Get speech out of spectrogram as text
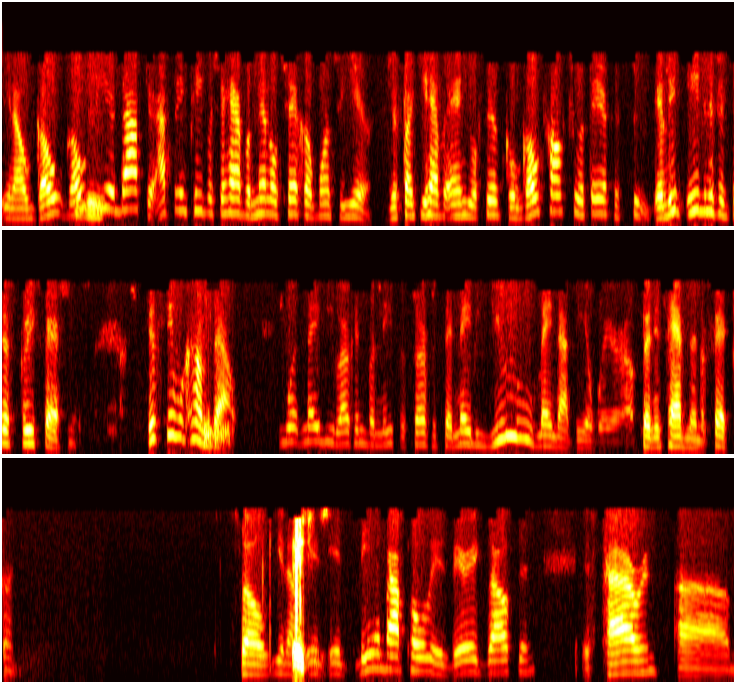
you know, go go mm-hmm. see your doctor. I think people should have a mental checkup once a year, just like you have an annual physical. Go talk to a therapist too, at least even if it's just three sessions. Just see what comes mm-hmm. out. What may be lurking beneath the surface that maybe you may not be aware of, but it's having an effect on you. So you know, it, it, being bipolar is very exhausting. It's tiring, um,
